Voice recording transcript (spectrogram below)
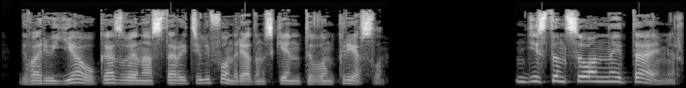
— говорю я, указывая на старый телефон рядом с Кеннетовым креслом. «Дистанционный таймер.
